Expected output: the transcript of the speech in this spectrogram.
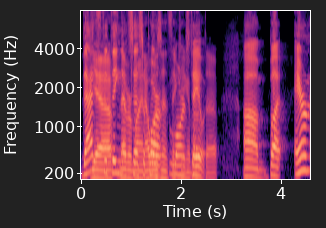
that's yeah. the thing that sets mind. Apart Lawrence about Taylor. that. Um, but Aaron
